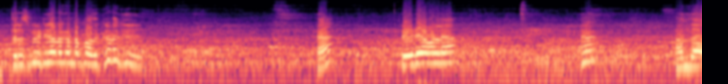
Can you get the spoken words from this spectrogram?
ഇത്ര സ്പീഡിൽ നടക്കണ്ട പതുക്കെ കിടക്ക് ഏ? പേടിയാ പള്ളിയ എന്താ?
